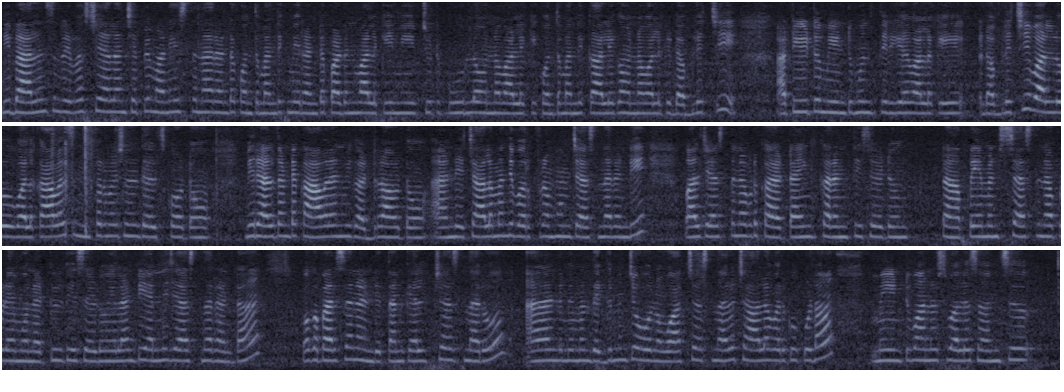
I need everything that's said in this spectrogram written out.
మీ బ్యాలెన్స్ని రివర్స్ చేయాలని చెప్పి మనీ ఇస్తున్నారంటే కొంతమందికి మీరంటే పడిన వాళ్ళకి మీ చుట్టూ ఊర్లో ఉన్న వాళ్ళకి కొంతమంది ఖాళీగా ఉన్న వాళ్ళకి డబ్బులు ఇచ్చి అటు ఇటు మీ ఇంటి ముందు తిరిగే వాళ్ళకి డబ్బులు ఇచ్చి వాళ్ళు వాళ్ళకి కావాల్సిన ఇన్ఫర్మేషన్ తెలుసుకోవటం మీరు వెళ్తుంటే కావాలని మీకు అడ్డు రావటం అండ్ చాలామంది వర్క్ ఫ్రమ్ హోమ్ చేస్తున్నారండి. వాళ్ళు చేస్తున్నప్పుడు టైంకి కరెంట్ తీసేయడం పేమెంట్స్ చేస్తున్నప్పుడు ఏమో నెట్లు తీసేయడం ఇలాంటివన్నీ చేస్తున్నారంట. ఒక పర్సన్ అండి. తనకి హెల్ప్ చేస్తున్నారు. అండ్ మిమ్మల్ని దగ్గర నుంచి వాచ్ చేస్తున్నారు. చాలా వరకు కూడా మీ ఇంటి ఓనర్స్ వాళ్ళ సన్స్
